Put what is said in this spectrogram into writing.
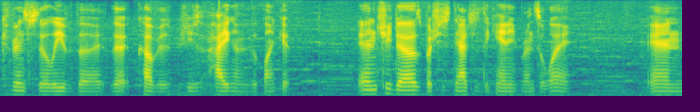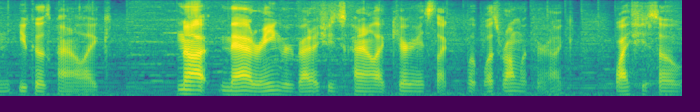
convince her to leave the, the cupboard. She's hiding under the blanket. And she does, but she snatches the candy and runs away. And Yuko's kind of like, not mad or angry about it, she's just kind of like curious, like, what, what's wrong with her? Like, why is she so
